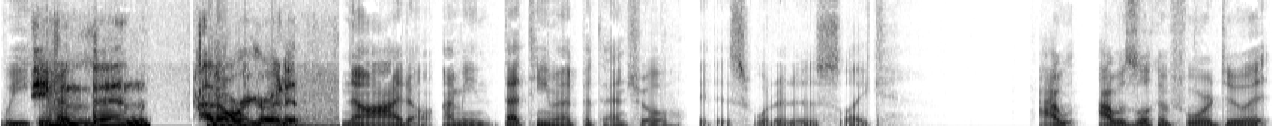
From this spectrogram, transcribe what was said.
we Even then, I don't regret it. no, I don't. I mean, that team had potential. It is what it is. Like, I I was looking forward to it.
